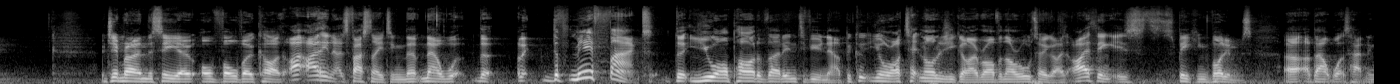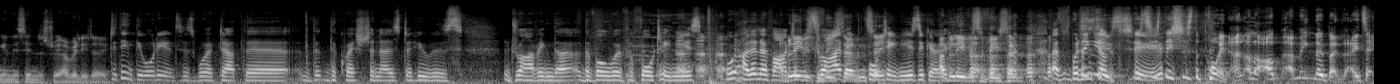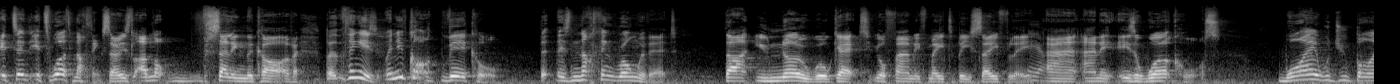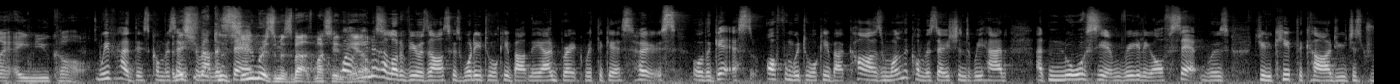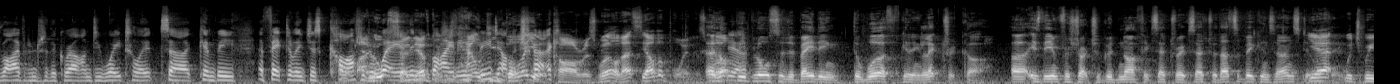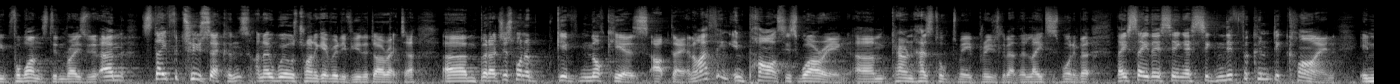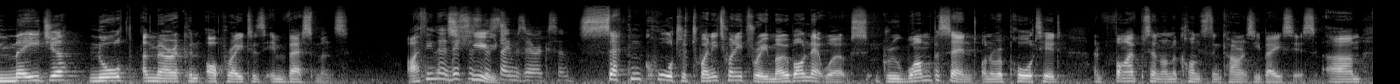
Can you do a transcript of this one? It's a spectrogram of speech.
Jim Rowan, the CEO of Volvo Cars. I, I think that's fascinating. That now, I mean, the mere fact that you are part of that interview now, because you're our technology guy rather than our auto guy, I think is speaking volumes uh, about what's happening in this industry. I really do. Do you think the audience has worked out the, the, the question as to who was driving the, the Volvo for 14 years? I don't know if Archie was driving 14 years ago. I believe it's a V70. uh, but thing is, this is, this is the point. And I, I mean, no, but it's, it's, it's worth nothing. So I'm not selling the car. But the thing is, when you've got a vehicle that there's nothing wrong with it, that you know will get your family from A to B safely, yeah. and, and it is a workhorse why would you buy a new car? We've had this conversation around the consumerism set. is about as much as well, anything else. you know, how a lot of viewers ask us, "What are you talking about in the ad break with the guest host or the guest?" Often we're talking about cars, and one of the conversations we had at nauseum, really offset, was: Do you keep the car? Do you just drive it into the ground? Do you wait till it uh, can be effectively just carted oh, away, and then the you buy an EV down the track? How do you buy your car as well? That's the other point as well. A lot of people also debating the worth of getting an electric car. Uh, is the infrastructure good enough, etc., etc.? That's a big concern still. Yeah, which we for once didn't raise. Um, stay for two seconds. I know Will's trying to get rid of you, the director, um, but I just want to give Nokia's update, and I think in parts it's worrying. Um, Karen has talked to me previously about the latest warning, but they say they're seeing a significant decline in major North American operators' investments. I think that's this huge. This is the same as Ericsson. Second quarter 2023, mobile networks grew 1% on a reported and 5% on a constant currency basis. Um,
